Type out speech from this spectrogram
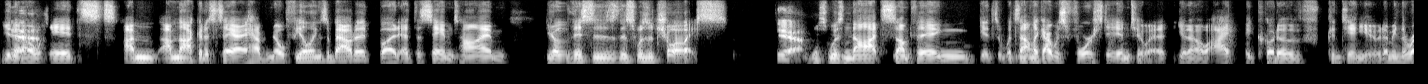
You Yeah. know, it's I'm I'm not going to say I have no feelings about it, but at the same time, you know, this is this was a choice. Yeah. This was not something. It's it's not like I was forced into it. You know, I could have continued. I mean, the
